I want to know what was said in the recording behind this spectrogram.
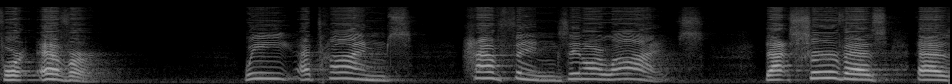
forever. We at times have things in our lives that serve as, as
